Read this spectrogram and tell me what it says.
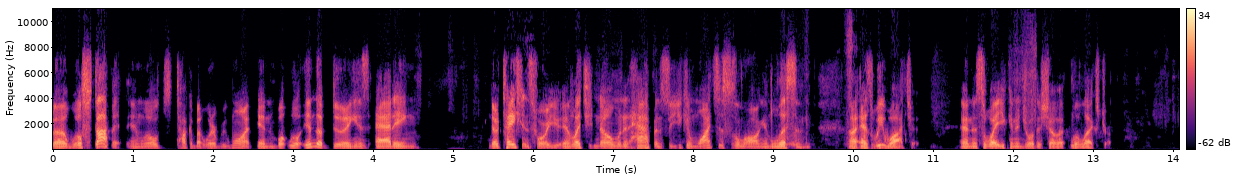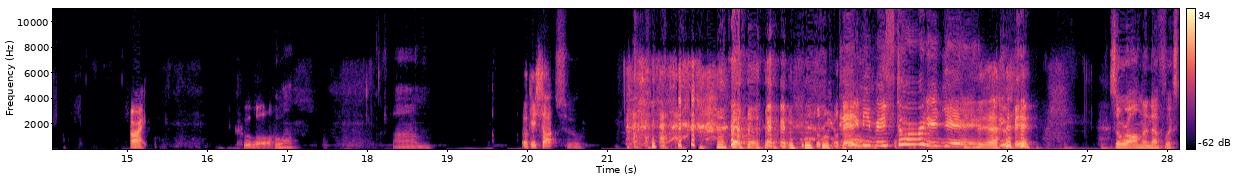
uh, we'll stop it and we'll talk about whatever we want. And what we'll end up doing is adding notations for you and let you know when it happens, so you can watch this along and listen uh, as we watch it. And it's a way you can enjoy the show a little extra. All right. cool. Cool. Um, Okay. Stop. so Didn't even started yet. Yeah. so we're all in the Netflix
